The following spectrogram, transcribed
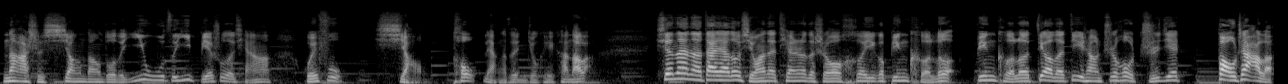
那是相当多的一屋子一别墅的钱啊！回复“小偷”两个字，你就可以看到了。现在呢，大家都喜欢在天热的时候喝一个冰可乐，冰可乐掉在地上之后直接爆炸了。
